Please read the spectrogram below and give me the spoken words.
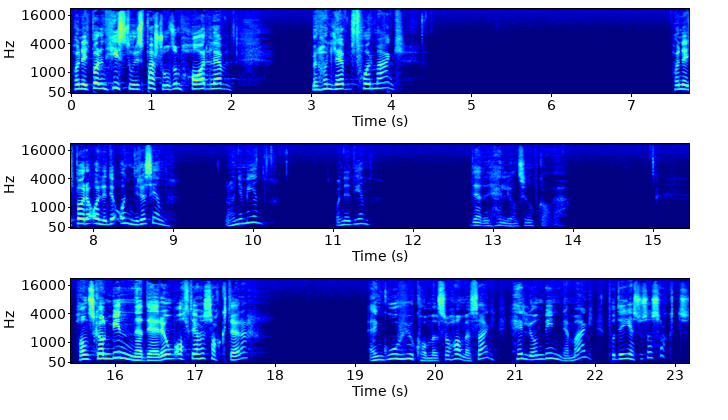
Han er ikke bare en historisk person som har levd, men han levde for meg. Han er ikke bare alle de andre sine, men han er min, og han er din. Det er Den hellige ånd sin oppgave. Han skal minne dere om alt jeg har sagt dere. En god hukommelse å ha med seg. Helligånd minner meg på det Jesus har sagt.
